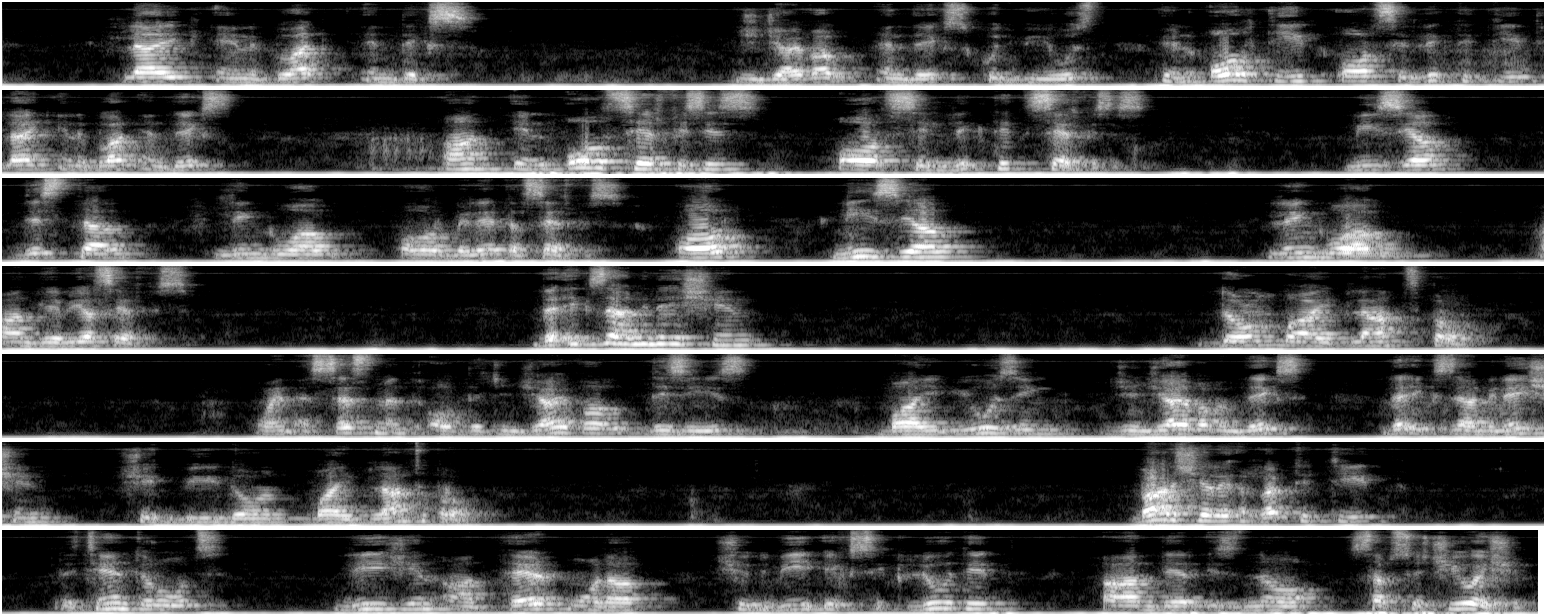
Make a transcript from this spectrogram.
like in plaque index gingival index could be used in all teeth or selected teeth like in blood index and in all surfaces or selected surfaces mesial, distal, lingual or palatal surface or mesial, lingual and labial surface. The examination done by Planck's probe when assessment of the gingival disease by using gingival index, the examination should be done by blunt probe. Partially erupted teeth, retained roots, lesion on third molar should be excluded and there is no substitution.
